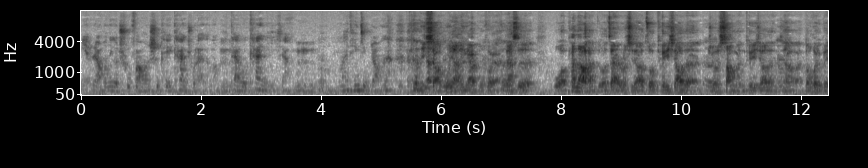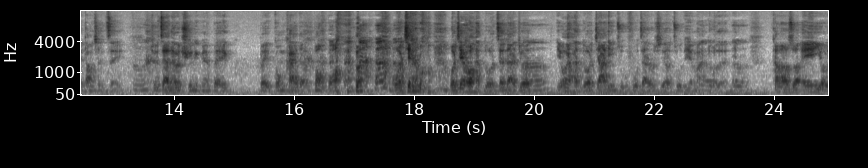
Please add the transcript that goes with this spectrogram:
面，然后那个厨房是可以看出来的嘛，她也会看你一下，嗯嗯，我还挺紧张的。你小姑娘应该不会，但是。我碰到很多在 Rochelle 做推销的，就是上门推销的，你知道吧？都会被当成贼，就在那个群里面被被公开的曝光。我见过，我见过很多，真的就因为很多家庭主妇在 Rochelle 住的也蛮多的。你看到说，哎，有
